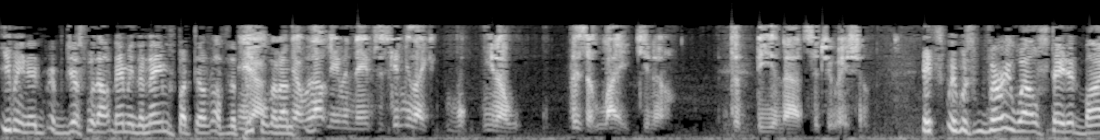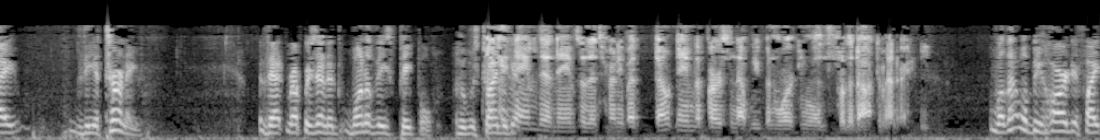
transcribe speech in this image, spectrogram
You mean just without naming the names, but of, of the people yeah, that I'm. yeah. Without naming names, just give me like you know what is it like you know to be in that situation? It's, it was very well stated by the attorney that represented one of these people who was trying to get. name the names of the attorney, but don't name the person that we've been working with for the documentary. Well, that will be hard if I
